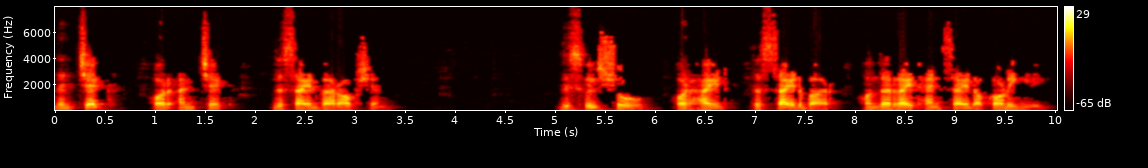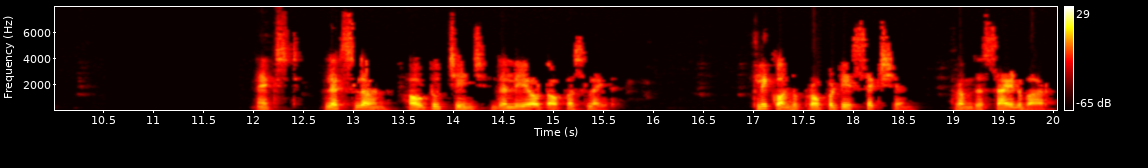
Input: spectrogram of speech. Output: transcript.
then check or uncheck the sidebar option. This will show or hide the sidebar on the right hand side accordingly. Next, let's learn how to change the layout of a slide. Click on the Properties section from the sidebar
